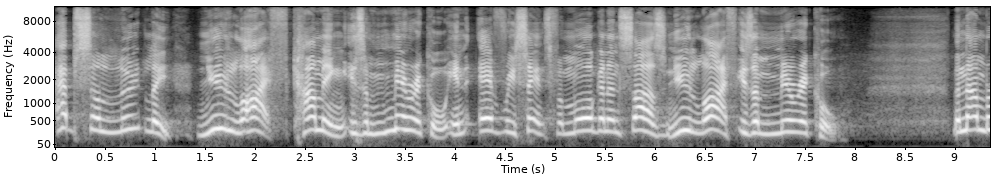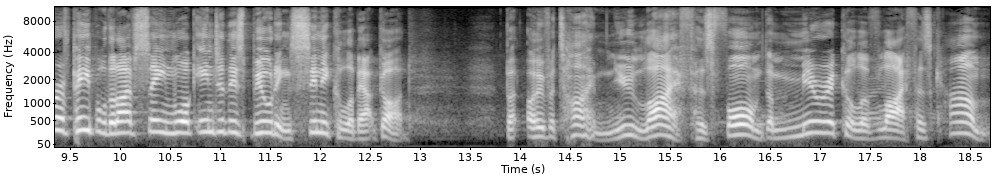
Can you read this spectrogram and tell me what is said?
Absolutely. New life coming is a miracle in every sense. For Morgan and Suz, new life is a miracle. The number of people that I've seen walk into this building cynical about God. But over time, new life has formed, a miracle of life has come.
